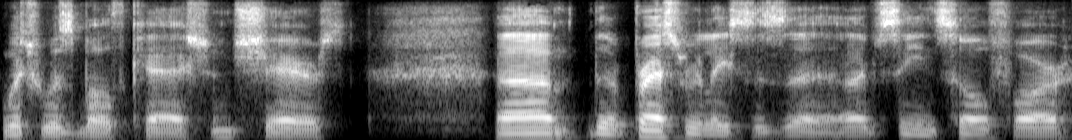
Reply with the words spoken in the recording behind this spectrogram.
which was both cash and shares. Um, the press releases I've seen so far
